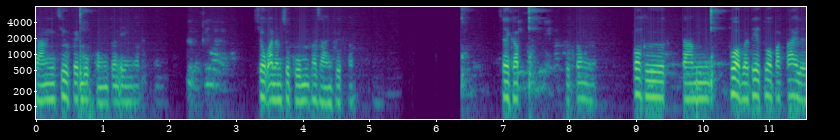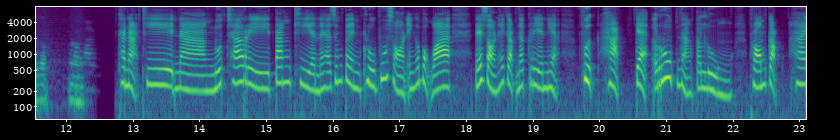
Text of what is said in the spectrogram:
ทางชื่อ Facebook ของตนเองครับโชคอนันต์สุขุมภาษาอังกฤษครับ ใช่ครับถูกต้องเลยก็คือตามทั่วประเทศทั่วภาคใต้เลยครับขณะที่นางนุชชารีตั้งเคียนนะคะซึ่งเป็นครูผู้สอนเองก็บอกว่า ได้สอนให้กับนักเรียนเนี่ยฝึกหัดแกะรูปหนังตะลุง พร้อมกับให้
